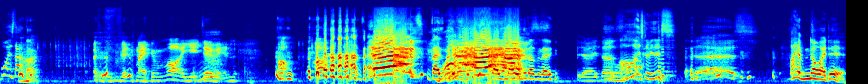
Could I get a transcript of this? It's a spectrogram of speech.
What is that though? Vic, mate, what are you doing? Oh, oh. yes! Bez knows, Bez knows, doesn't he? Yeah, he does. Oh, it's gonna be this. Yes. I have no idea.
